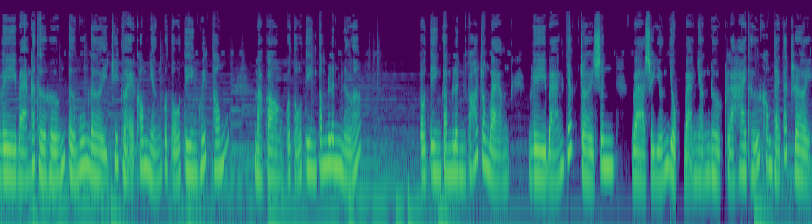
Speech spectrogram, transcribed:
vì bạn đã thừa hưởng từ muôn đời trí tuệ không những của tổ tiên huyết thống, mà còn của tổ tiên tâm linh nữa. Tổ tiên tâm linh có trong bạn, vì bản chất trời sinh và sự dưỡng dục bạn nhận được là hai thứ không thể tách rời.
